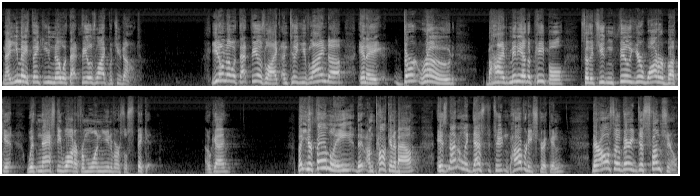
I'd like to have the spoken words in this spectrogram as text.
Now, you may think you know what that feels like, but you don't. You don't know what that feels like until you've lined up in a dirt road behind many other people so that you can fill your water bucket with nasty water from one universal spigot. Okay? But your family that I'm talking about is not only destitute and poverty stricken, they're also very dysfunctional.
